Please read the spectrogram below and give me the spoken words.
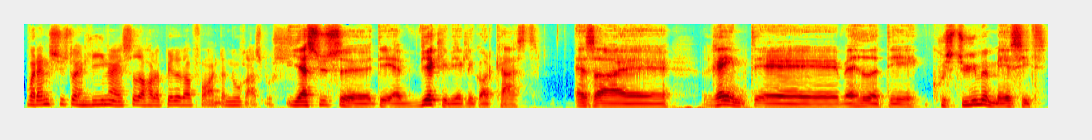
hvordan synes du, han ligner? Jeg sidder og holder billedet op foran dig nu, Rasmus. Jeg synes, øh, det er virkelig, virkelig godt cast. Altså, øh, rent, øh, hvad hedder det, kostymemæssigt,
